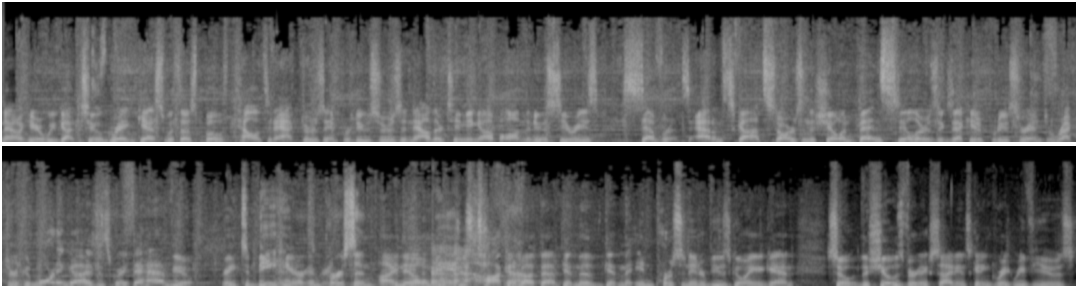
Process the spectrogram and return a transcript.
Now, here we've got two great guests with us, both talented actors and producers, and now they're teaming up on the new series Severance. Adam Scott stars in the show, and Ben Stiller is executive producer and director. Good morning, guys. It's great to have you. Great to be here in person. I know. We are just talking about that, getting the getting the in-person interviews going again. So the show is very exciting. It's getting great reviews.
